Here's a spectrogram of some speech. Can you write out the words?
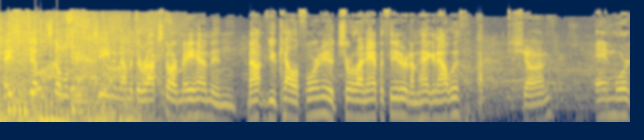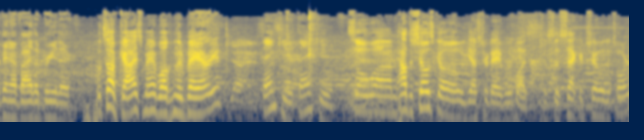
Hey, it's the Jeff with Stubble's Musiczine, and I'm at the Rockstar Mayhem in Mountain View, California, at Shoreline Amphitheater, and I'm hanging out with. Shawn. And Morgan of I the Breather. What's up, guys? Man, welcome to the Bay Area. Thank you, thank you. So, um, how'd the shows go yesterday? Where was this? the second show of the tour?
